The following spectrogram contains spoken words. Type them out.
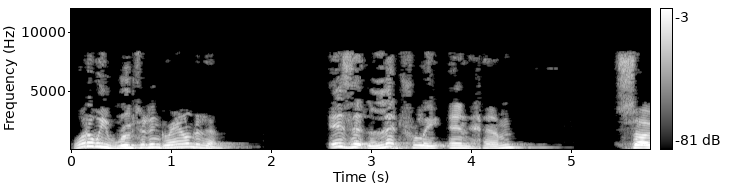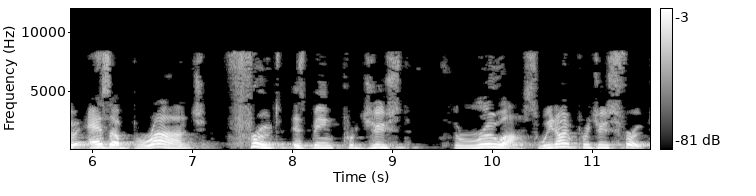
What are we rooted and grounded in? Is it literally in Him? So as a branch, fruit is being produced through us. We don't produce fruit.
